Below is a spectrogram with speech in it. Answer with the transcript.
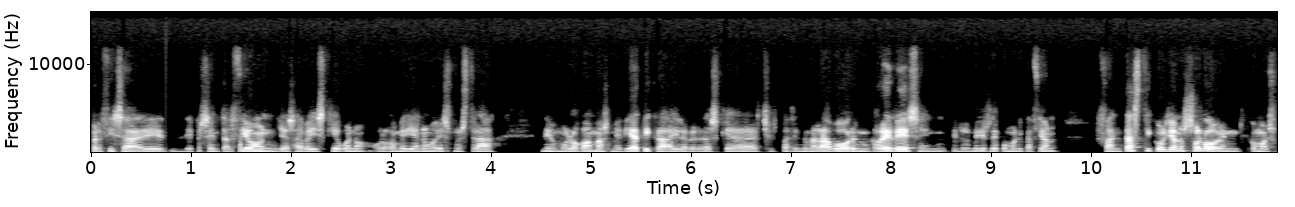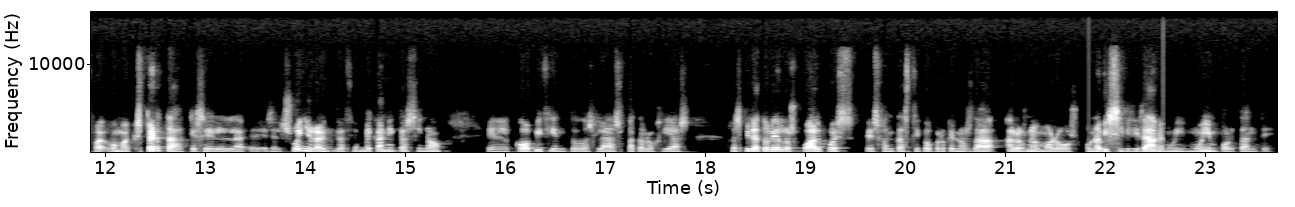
precisa de, presentación. Ya sabéis que, bueno, Olga Mediano es nuestra neumóloga más mediática y la verdad es que ha hecho, está haciendo una labor en redes, en, los medios de comunicación fantásticos, ya no solo en, como, como experta, que es el, es el sueño, la ventilación mecánica, sino en el COVID y en todas las patologías respiratorias, lo cual pues, es fantástico porque nos da a los neumólogos una visibilidad muy, muy importante.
